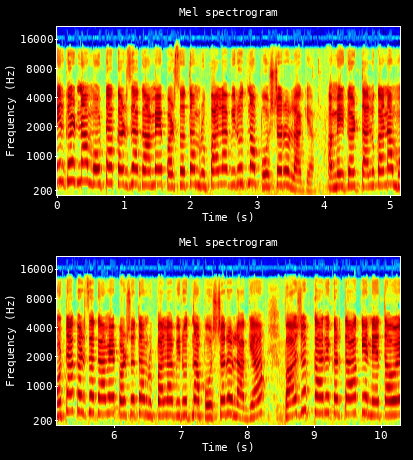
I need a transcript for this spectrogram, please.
અમીરગઢના મોટા કરજા ગામે પરસોત્તમ રૂપાલા વિરુદ્ધના પોસ્ટરો લાગ્યા. અમીરગઢ તાલુકાના મોટા કરજા ગામે પરસોત્તમ રૂપાલા વિરુદ્ધના પોસ્ટરો લાગ્યા. ભાજપ કાર્યકર્તા કે નેતાઓએ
